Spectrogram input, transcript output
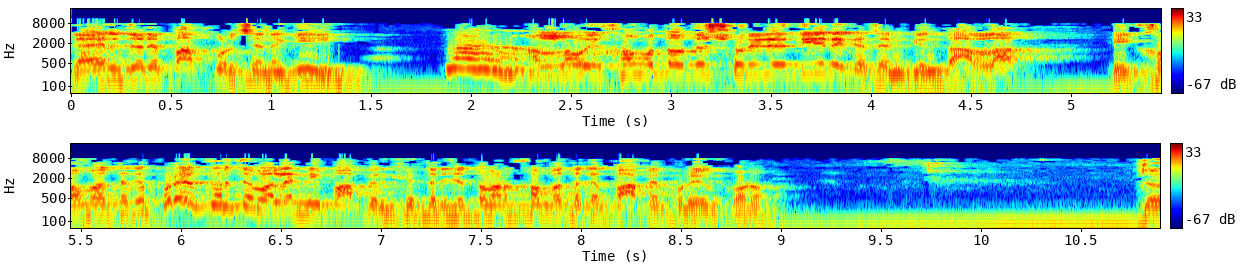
গায়ের জোরে পাপ করছে নাকি? না, আল্লাহ ওই ক্ষমতা ওদের শরীরে দিয়ে রেখেছেন, কিন্তু আল্লাহ এই ক্ষমতাকে প্রয়োগ করতে বলেননি পাপের ক্ষেত্রে যে তোমার ক্ষমতাকে পাপে প্রয়োগ করো। তো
